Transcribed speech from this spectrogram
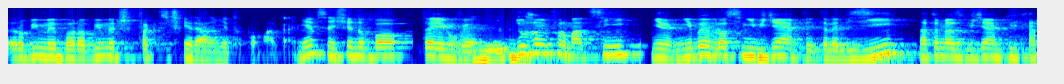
robimy, bo robimy, czy faktycznie realnie to pomaga, nie? W sensie, no bo, tak jak mówię, mhm. dużo informacji, nie wiem, nie byłem w Rosji, nie widziałem tej telewizji, natomiast widziałem kilka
